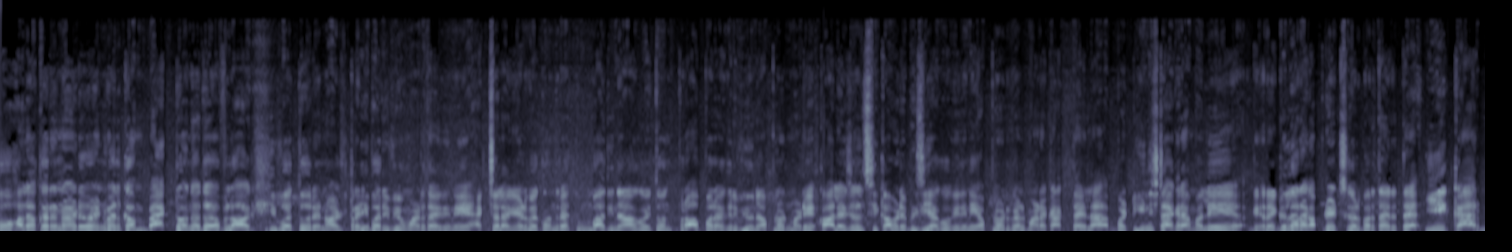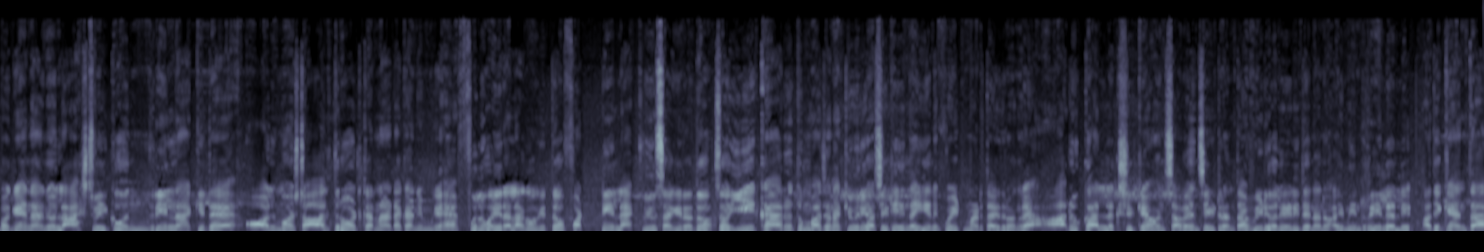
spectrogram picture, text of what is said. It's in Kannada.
So hello Karunadu and welcome back to another vlog ಇವತ್ತು ರೆನಾಲ್ಡ್ ಟ್ರೈಬರ್ ರಿವ್ಯೂ ಮಾಡ್ತಾ ಇದ್ದೀನಿ. ಆ್ಯಕ್ಚುಲಾಗಿ ಹೇಳಬೇಕು ಅಂದರೆ ತುಂಬ ದಿನ ಆಗೋಯ್ತು. ಒಂದು ಪ್ರಾಪರಾಗಿ ರಿವ್ಯೂನ ಅಪ್ಲೋಡ್ ಮಾಡಿ. ಕಾಲೇಜಲ್ಲಿ ಸಿಕ್ಕಾಬಡೆ ಬ್ಯುಸಿ ಆಗೋಗಿದ್ದೀನಿ ಅಪ್ಲೋಡ್ಗಳು ಮಾಡೋಕ್ಕಾಗ್ತಾ ಇಲ್ಲ. ಬಟ್ ಇನ್ಸ್ಟಾಗ್ರಾಮಲ್ಲಿ ರೆಗ್ಯುಲರಾಗಿ ಅಪ್ಡೇಟ್ಸ್ಗಳು ಬರ್ತಾ ಇರುತ್ತೆ. ಈ ಕಾರ್ ಬಗ್ಗೆ ನಾನು ಲಾಸ್ಟ್ ವೀಕು ಒಂದು ರೀಲ್ನ ಹಾಕಿದ್ದೆ. ಆಲ್ಮೋಸ್ಟ್ ಆಲ್ ಥ್ರೂಔಟ್ ಕರ್ನಾಟಕ ನಿಮಗೆ ಫುಲ್ ವೈರಲ್ ಆಗೋಗಿತ್ತು ಫಾರ್ಟಿ ಲ್ಯಾಕ್ ವ್ಯೂಸ್ ಆಗಿರೋದು. ಸೊ ಈ ಕಾರು ತುಂಬ ಜನ ಕ್ಯೂರಿಯಾಸಿಟಿಯಿಂದ ಏನಕ್ಕೆ ವೆಯ್ಟ್ ಮಾಡ್ತಾ ಇದ್ರು ಅಂದರೆ ಆರು ಕಾಲು ಲಕ್ಷಕ್ಕೆ ಒಂದು ಸೆವೆನ್ ಸೀಟರ್ ಅಂತ ವೀಡಿಯೋಲಿ ಹೇಳಿದ್ದೆ ನಾನು. ಐ ಮೀನ್ ರೀಲಲ್ಲಿ ಅದಕ್ಕೆ ಅಂತ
